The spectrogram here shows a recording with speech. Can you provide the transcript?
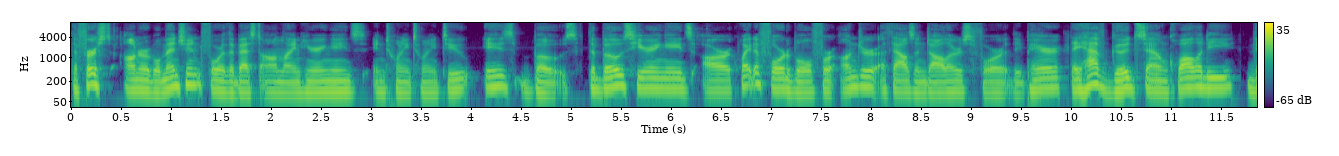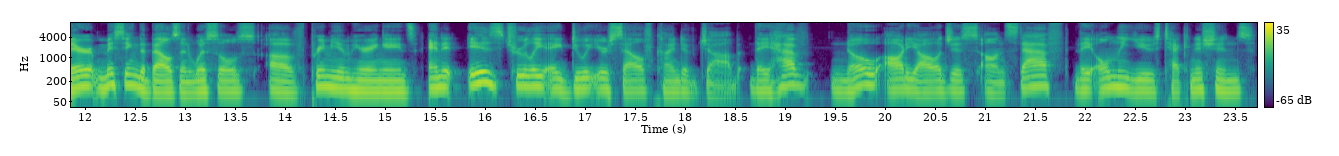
The first honorable mention for the best online hearing aids in 2022 is Bose. The Bose hearing aids are quite affordable for under $1,000 for the pair. They have good sound quality. They're missing the bells and whistles of premium hearing aids, and it is truly a do it yourself kind of job. They have no audiologists on staff, they only use technicians.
